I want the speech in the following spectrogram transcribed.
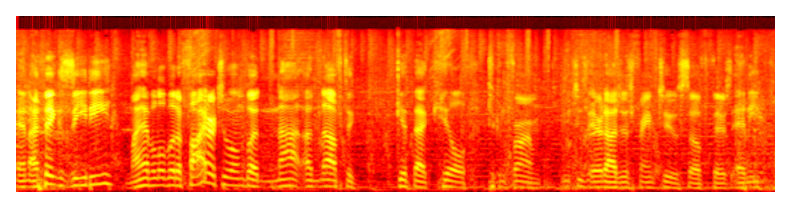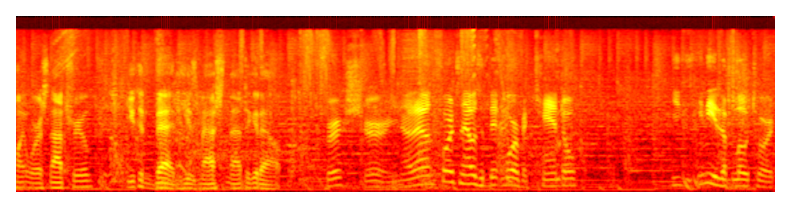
And I think ZD might have a little bit of fire to him, but not enough to get that kill to confirm. Mewtwo's air dodge is frame two, so if there's any point where it's not true, you can bet he's mashing that to get out. For sure. You know, that unfortunately that was a bit more of a candle. He, he needed a blowtorch.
